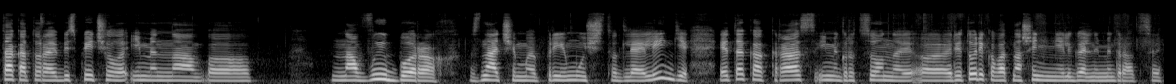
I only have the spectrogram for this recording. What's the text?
та, которая обеспечила именно э, на выборах значимое преимущество для Лиги, это как раз иммиграционная э, риторика в отношении нелегальной миграции.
